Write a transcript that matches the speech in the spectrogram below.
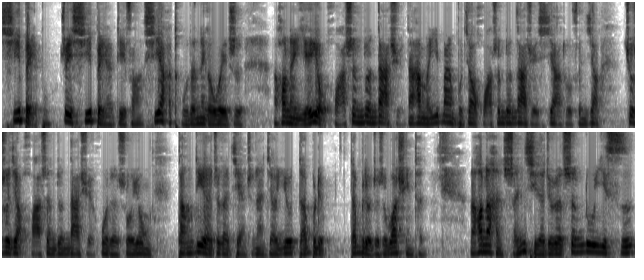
西北部最西北的地方，西雅图的那个位置。然后呢，也有华盛顿大学，但他们一般不叫华盛顿大学西雅图分校，就是叫华盛顿大学，或者说用当地的这个简称呢叫 UW，W 就是 Washington。然后呢，很神奇的就是圣路易斯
